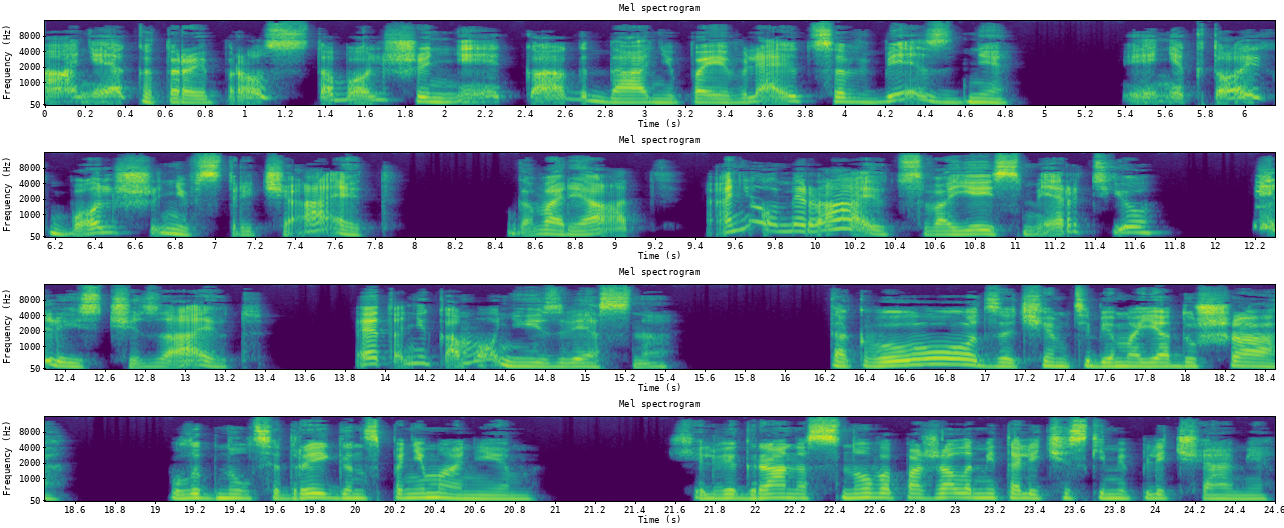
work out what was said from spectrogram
А некоторые просто больше никогда не появляются в бездне, и никто их больше не встречает. Говорят, они умирают своей смертью или исчезают. Это никому не известно. «Так вот, зачем тебе моя душа?» улыбнулся Дрейган с пониманием. Хельвиграна снова пожала металлическими плечами.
